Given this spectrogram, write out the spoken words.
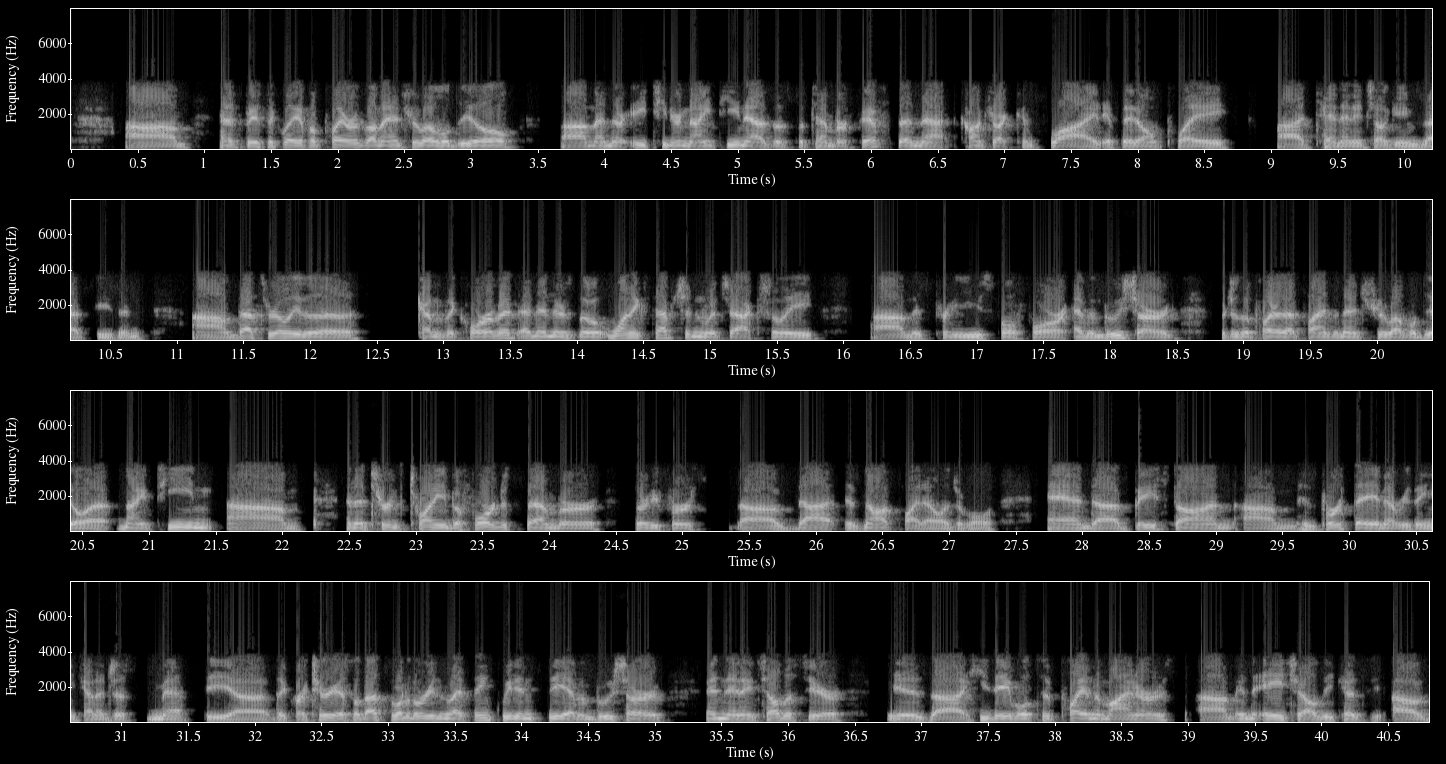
Um, and it's basically if a player is on an entry level deal um, and they're 18 or 19 as of September 5th, then that contract can slide if they don't play uh, 10 NHL games that season. Um, that's really the kind of the core of it. And then there's the one exception, which actually um, is pretty useful for Evan Bouchard, which is a player that signs an entry level deal at 19 um, and then turns 20 before December 31st. Uh, that is not slide eligible. And uh, based on um, his birthday and everything, he kind of just met the uh, the criteria. So that's one of the reasons I think we didn't see Evan Bouchard in the NHL this year. Is uh, he's able to play in the minors um, in the AHL because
